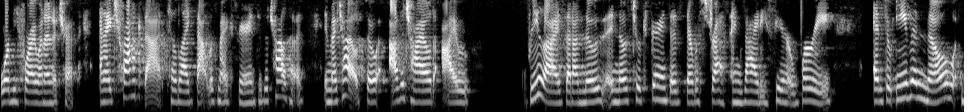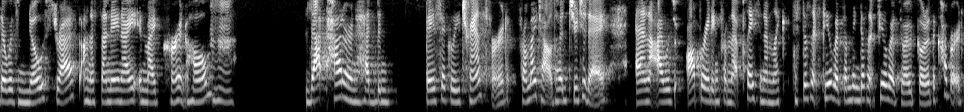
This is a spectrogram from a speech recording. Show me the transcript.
or before I went on a trip. And I tracked that to like, that was my experience as a childhood in my child. So as a child, I realized that on those in those two experiences there was stress anxiety fear worry And so even though there was no stress on a Sunday night in my current home, mm-hmm. that pattern had been basically transferred from my childhood to today. And I was operating from that place and I'm like, this doesn't feel good. Something doesn't feel good. So I would go to the cupboard.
